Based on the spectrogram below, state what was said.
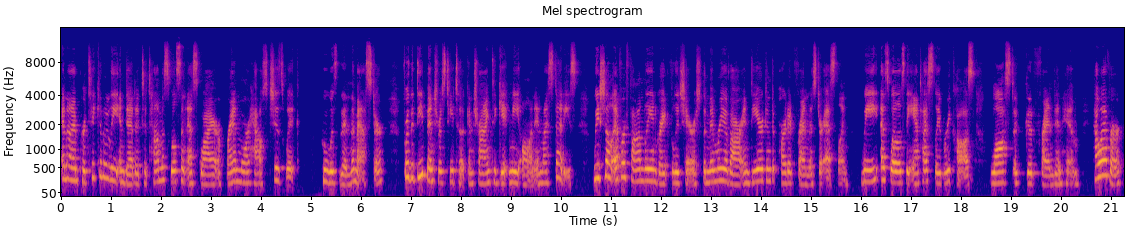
and I am particularly indebted to Thomas Wilson Esquire of Branmore House, Chiswick, who was then the master, for the deep interest he took in trying to get me on in my studies. We shall ever fondly and gratefully cherish the memory of our endeared and departed friend, Mr. Estlin. We, as well as the anti-slavery cause, lost a good friend in him, However,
